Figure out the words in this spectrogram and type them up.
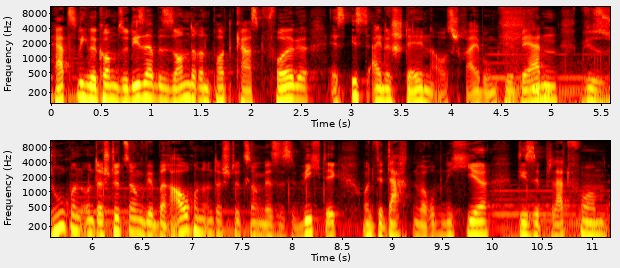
Herzlich willkommen zu dieser besonderen Podcast-Folge. Es ist eine Stellenausschreibung. Wir werden, wir suchen Unterstützung, wir brauchen Unterstützung, das ist wichtig. Und wir dachten, warum nicht hier diese Plattform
